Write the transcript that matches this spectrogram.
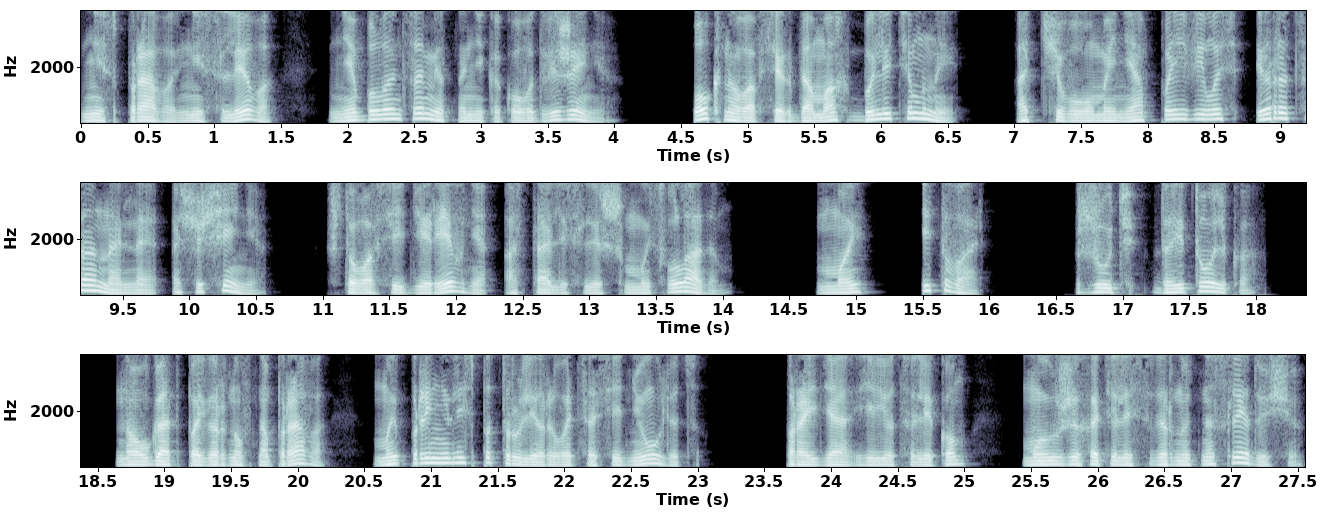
Ни справа, ни слева не было заметно никакого движения. Окна во всех домах были темны, отчего у меня появилось иррациональное ощущение, что во всей деревне остались лишь мы с Владом. Мы и тварь. Жуть, да и только. Наугад повернув направо, мы принялись патрулировать соседнюю улицу. Пройдя ее целиком, мы уже хотели свернуть на следующую,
